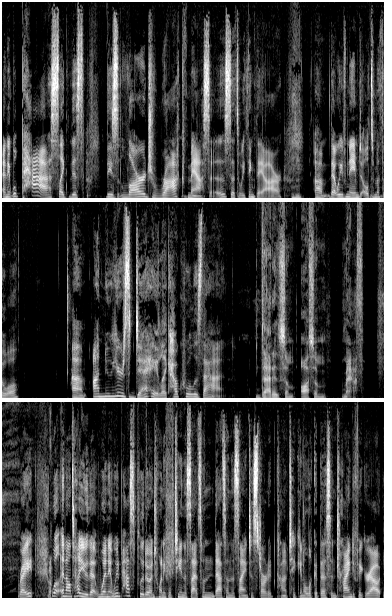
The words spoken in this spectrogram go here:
And it will pass like this, these large rock masses, that's what we think they are, um, that we've named Ultima Thule, um, on New Year's Day. Like, how cool is that? That is some awesome math. Right? Well, and I'll tell you that when it went past Pluto in 2015, the that's when that's when the scientists started kind of taking a look at this and trying to figure out,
